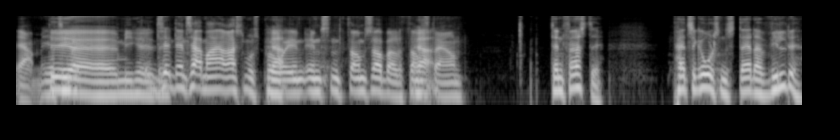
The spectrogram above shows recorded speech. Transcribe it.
Ja, men jeg Det tænker, er Michael. Den, den tager mig og Rasmus på Ja. en, en sådan thumbs up eller thumbs Ja. down. Den første. Patrick Olsens datter Vilde,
